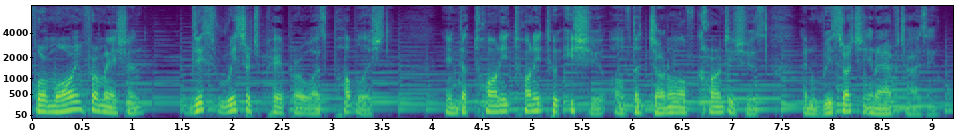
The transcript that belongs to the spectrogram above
For more information, this research paper was published in the 2022 issue of the Journal of Current Issues and Research in Advertising.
